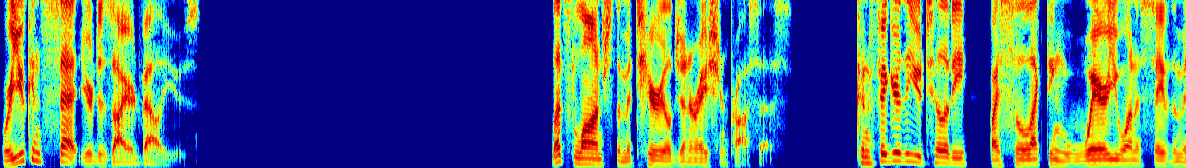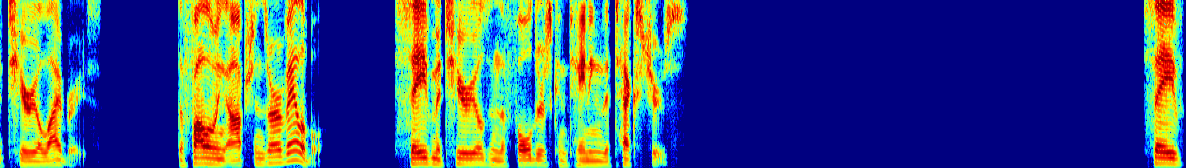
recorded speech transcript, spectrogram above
where you can set your desired values. Let's launch the material generation process. Configure the utility by selecting where you want to save the material libraries. The following options are available. Save materials in the folders containing the textures. Save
